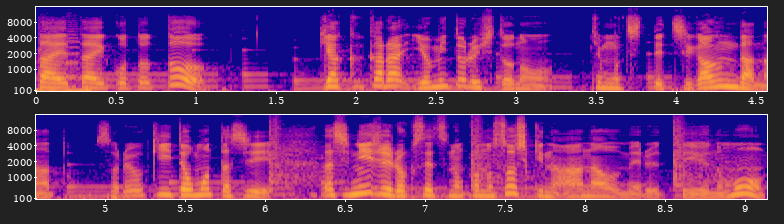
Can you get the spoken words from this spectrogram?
伝えたいことと逆から読み取る人の気持ちって違うんだなと。それを聞いて思ったし私26節のこの組織の穴を埋めるっていうのも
